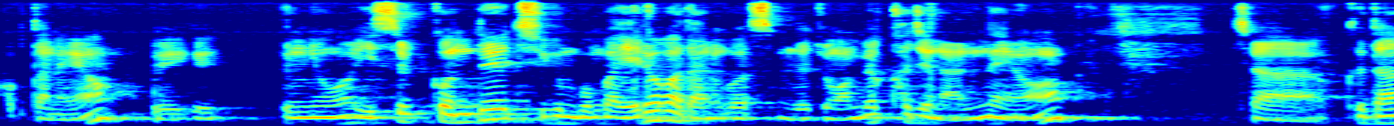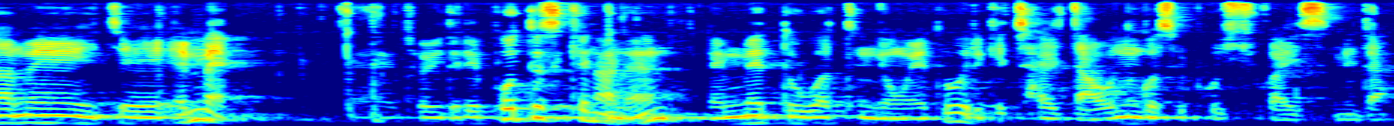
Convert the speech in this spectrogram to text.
없다네요. 이게 명령어가 있을 건데 지금 뭔가 에러가 나는 것 같습니다. 좀 완벽하진 않네요. 자, 그 다음에 이제 Nmap. 네, 저희들이 포트 스캔하는 Nmap 도구 같은 경우에도 이렇게 잘 나오는 것을 볼 수가 있습니다.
